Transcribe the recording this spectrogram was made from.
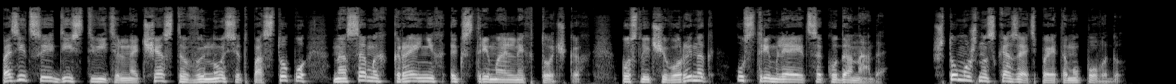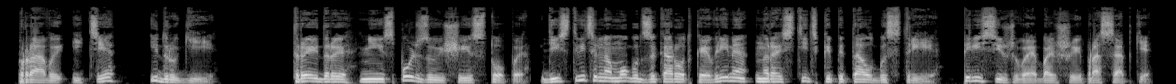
Позиции действительно часто выносят по стопу на самых крайних экстремальных точках, после чего рынок устремляется куда надо. Что можно сказать по этому поводу? Правы и те, и другие. Трейдеры, не использующие стопы, действительно могут за короткое время нарастить капитал быстрее, пересиживая большие просадки,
